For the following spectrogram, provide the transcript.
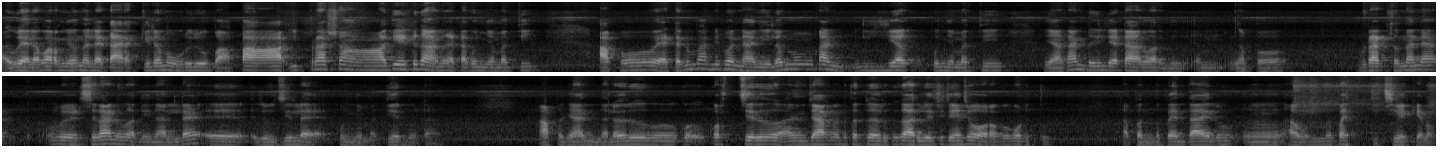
അത് വില കുറഞ്ഞൊന്നുമല്ല കേട്ടോ അരക്കിലോ കിലോ നൂറ് രൂപ. അപ്പം ആ ഇപ്രാവശ്യം ആദ്യമായിട്ട് കാണുക കേട്ടോ കുഞ്ഞമ്മത്തി. അപ്പോൾ ഏട്ടനും പറഞ്ഞു പൊന്നാനിയിലൊന്നും കണ്ടില്ല കുഞ്ഞമ്മത്തി. ഞാൻ കണ്ടില്ല കേട്ടാ പറഞ്ഞു. അപ്പോൾ ഇവിടെ അടുത്തുനിന്ന് തന്നെ മേടിച്ചതാണ് പറഞ്ഞു. നല്ല രുചിയുള്ള കുഞ്ഞമ്മത്തിയായിരുന്നു കേട്ടോ. അപ്പോൾ ഞാൻ ഇന്നലെ ഒരു കുറച്ചൊരു അഞ്ചാറെണ്ണം എടുത്തിട്ട് അവർക്ക് കറി വെച്ചിട്ട് ഞാൻ ചോറൊക്കെ കൊടുത്തു. അപ്പം ഇന്നിപ്പോൾ എന്തായാലും അതൊന്ന് പറ്റിച്ച് വെക്കണം.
